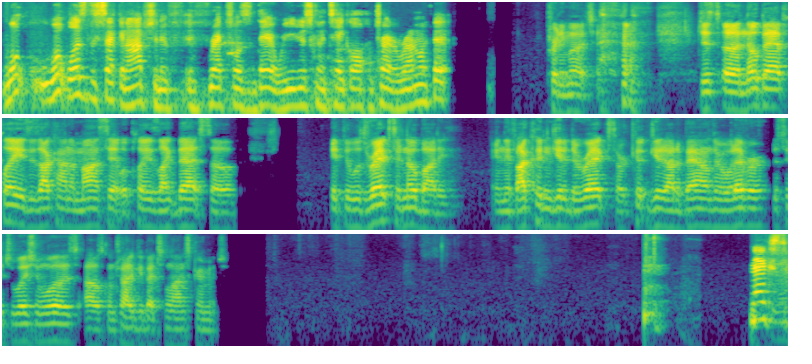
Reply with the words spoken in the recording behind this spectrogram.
What What was the second option if if Rex wasn't there? Were you just going to take off and try to run with it? Pretty much. just uh, no bad plays is our kind of mindset with plays like that. So if it was Rex or nobody, and if I couldn't get it to Rex or couldn't get it out of bounds or whatever the situation was, I was going to try to get back to the line of scrimmage. Next,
